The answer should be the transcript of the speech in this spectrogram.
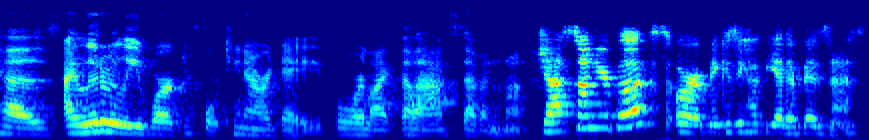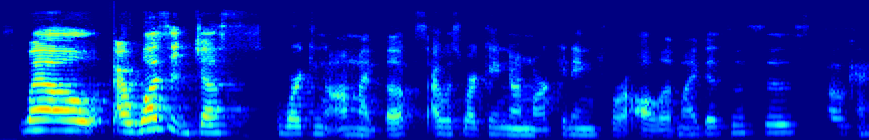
because I literally worked 14 hour days for like the last seven months. Just on your books or because you have the other business? Well, I wasn't just working on my books, I was working on marketing for all of my businesses. Okay.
